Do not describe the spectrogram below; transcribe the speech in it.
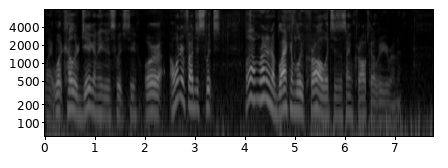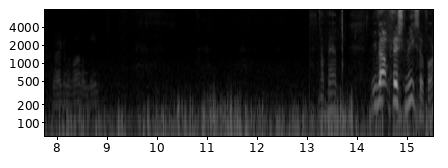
like what color jig I needed to switch to? Or I wonder if I just switch. Well, I'm running a black and blue crawl, which is the same crawl color you're running. Dragging the bottom, dude. Not bad. You've outfished me so far.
